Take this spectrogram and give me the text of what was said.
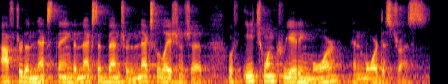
after the next thing, the next adventure, the next relationship, with each one creating more and more distress.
